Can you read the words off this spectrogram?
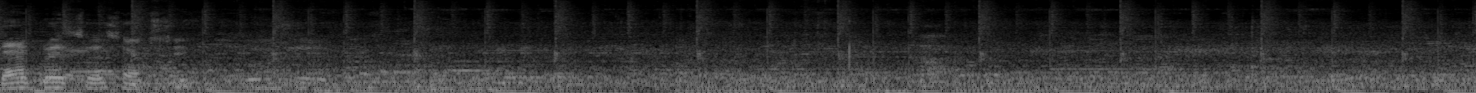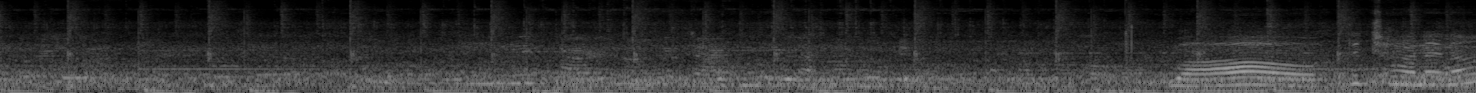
काय प्राईस आहे सॉक्सची वाव किती छान आहे ना?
